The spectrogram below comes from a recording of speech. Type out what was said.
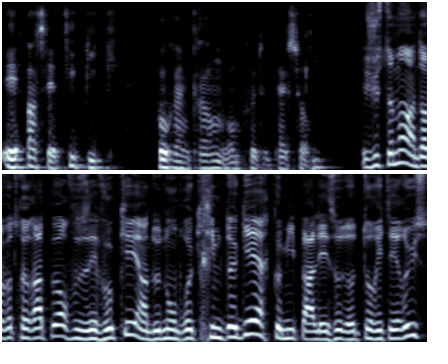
et assez typique pour un grand nombre de personnes. Justement, hein, dans votre rapport, vous évoquez un de nombreux crimes de guerre commis par les autorités russes.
